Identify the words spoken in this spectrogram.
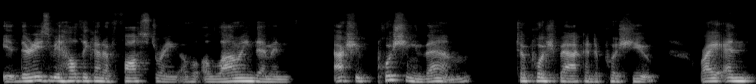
It, there needs to be a healthy kind of fostering of allowing them and actually pushing them to push back and to push you, right? And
